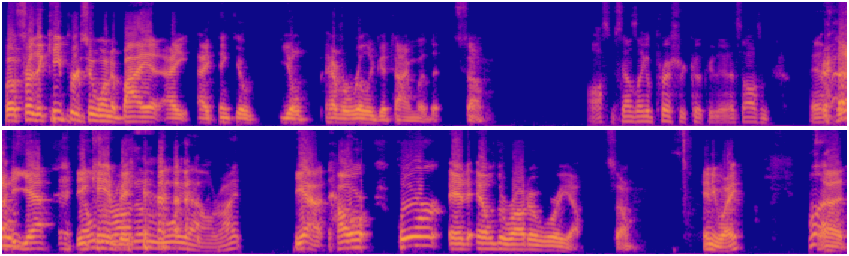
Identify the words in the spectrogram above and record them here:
but for the keepers who want to buy it i i think you'll you'll have a really good time with it so. Awesome. Sounds like a pressure cooker there. That's awesome. Uh, yeah it can be. Royale right? Yeah, horror, horror and El Dorado Royale. So, anyway, but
